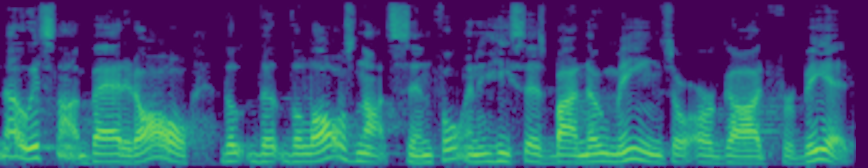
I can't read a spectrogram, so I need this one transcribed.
No, it's not bad at all. The, the, the law's not sinful. And he says, by no means, or, or God forbid.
